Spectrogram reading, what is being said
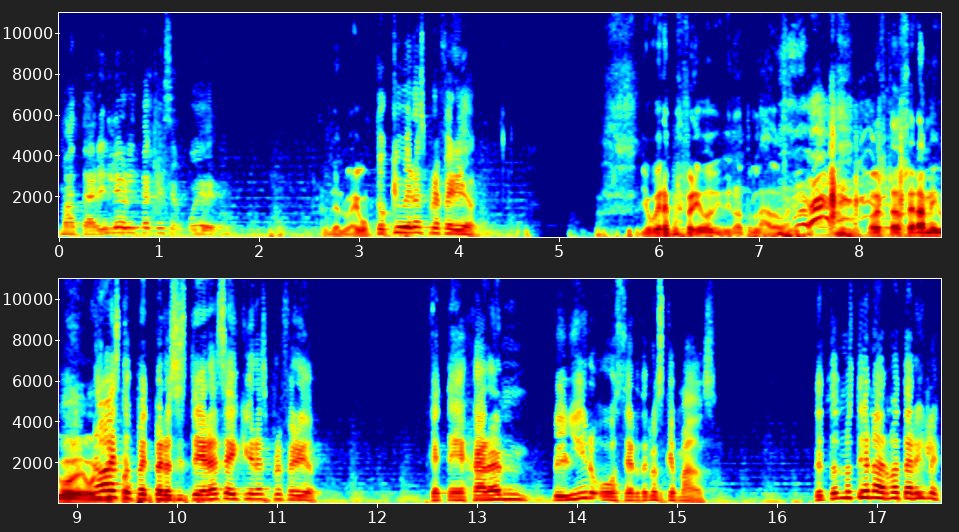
Matarile ahorita que se puede. Desde luego. ¿Tú qué hubieras preferido? Yo hubiera preferido vivir en otro lado. ¿eh? o hasta ser amigo de No, Olguita. estúpido, pero si estuvieras ahí, ¿qué hubieras preferido? ¿Que te dejaran vivir o ser de los quemados? De todos modos te iban a dar matarile.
